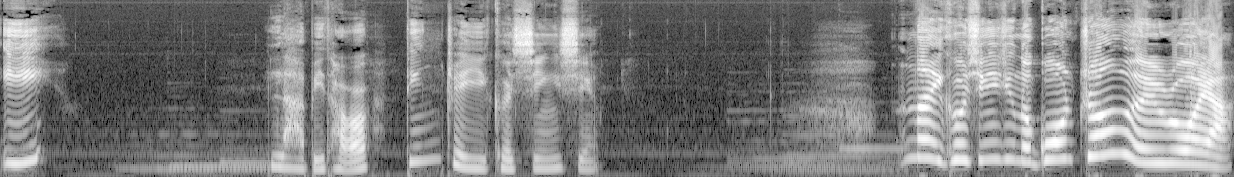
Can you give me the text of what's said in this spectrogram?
咦，蜡笔头盯着一颗星星，那颗星星的光真微弱呀，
